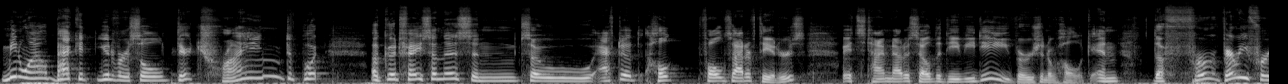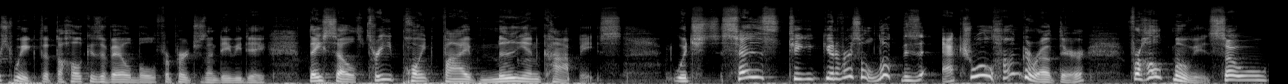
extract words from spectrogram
Meanwhile, back at Universal, they're trying to put a good face on this, and so after Hulk falls out of theaters, it's time now to sell the DVD version of Hulk. And the fir- very first week that the Hulk is available for purchase on DVD, they sell 3.5 million copies, which says to Universal, look, there's actual hunger out there for Hulk movies. So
